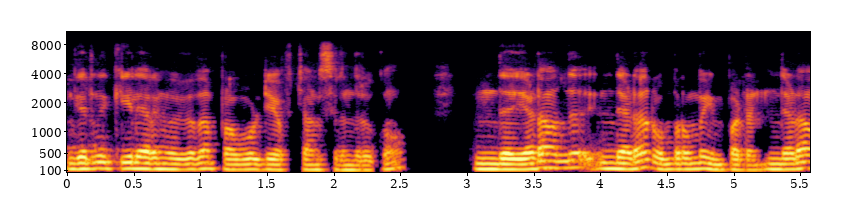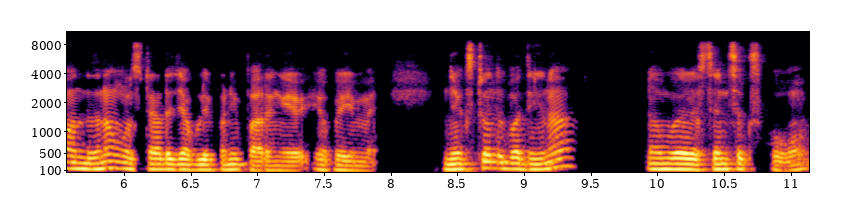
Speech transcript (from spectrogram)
இங்கேருந்து கீழே இறங்குறதுக்கு தான் ப்ராபபிலிட்டி ஆஃப் சான்ஸ் இருந்திருக்கும். இந்த இடம் வந்து இந்த இடம் ரொம்ப ரொம்ப இம்பார்ட்டன்ட். இந்த இடம் வந்ததுன்னா, உங்களுக்கு ஸ்ட்ராட்டஜி அப்ளை பண்ணி பாருங்கள் எப்பயுமே. நெக்ஸ்ட் வந்து பார்த்தீங்கன்னா, நம்ம சென்செக்ஸ் போவோம்.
